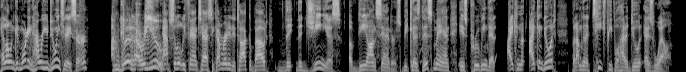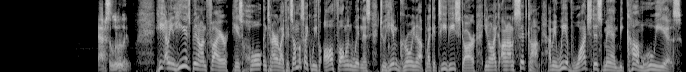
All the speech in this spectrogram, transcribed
Hello and good morning. How are you doing today, sir? I'm good. How are you? Absolutely fantastic. I'm ready to talk about the the genius of Deion Sanders because this man is proving that I can I can do it, but I'm going to teach people how to do it as well. Absolutely. He I mean he has been on fire his whole entire life. It's almost like we've all fallen witness to him growing up like a TV star, you know, like on, on a sitcom. I mean, we have watched this man become who he is.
